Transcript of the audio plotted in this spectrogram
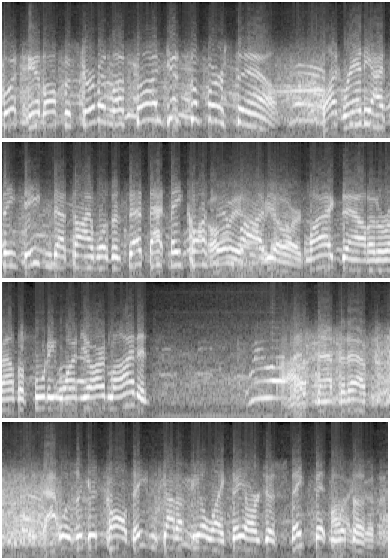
foot. Handoff to Skirvin, left side, gets the first down. But, Randy, I think Dayton that time wasn't set. That may cost oh, them yeah, five yards. Flag down at around the 41-yard line, and I snapped it up. That was a good call. Dayton's got to feel like they are just snake bitten with the goodness.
